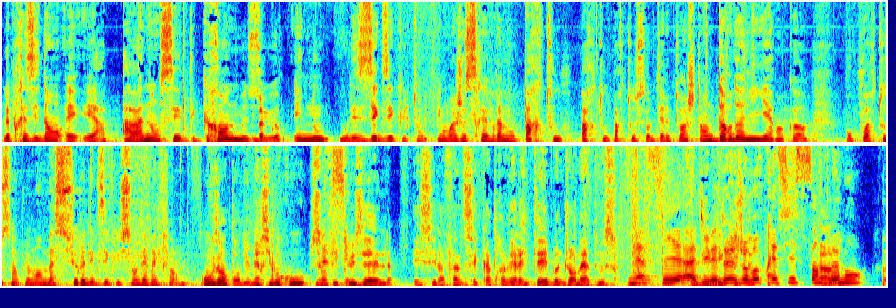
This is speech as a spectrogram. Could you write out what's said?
Le président a, annoncé des grandes mesures et nous, nous les exécutons. Et moi, je serai vraiment partout, partout, partout sur le territoire. J'étais en Dordogne hier encore pour pouvoir tout simplement m'assurer de l'exécution des réformes. On vous a entendu. Merci beaucoup, Sophie Cluzel. Et c'est la fin de ces quatre vérités. Bonne journée à tous. Merci à tous les deux. Je reprécise simplement ah.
